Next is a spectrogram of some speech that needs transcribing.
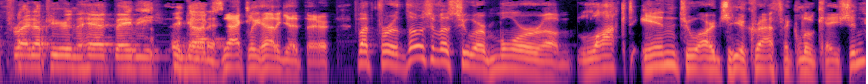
It's right up here in the head, baby. I got exactly how to get there. But for those of us who are more um, locked into our geographic location,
